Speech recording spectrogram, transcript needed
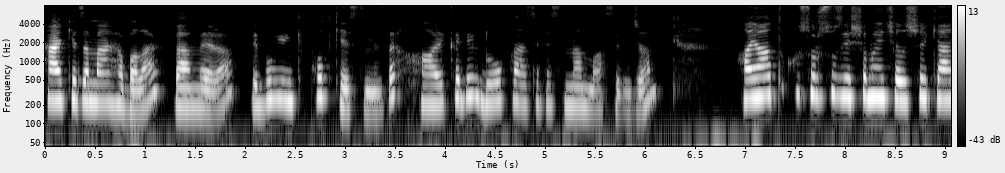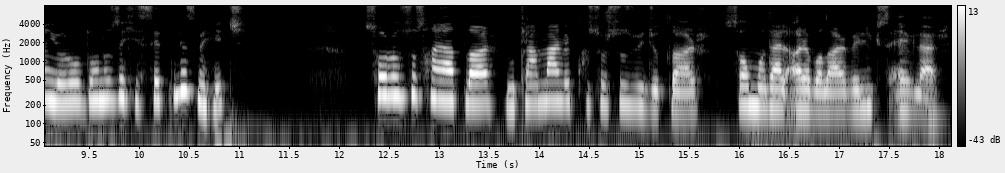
Herkese merhabalar, ben Vera ve bugünkü podcastimizde harika bir doğu felsefesinden bahsedeceğim. Hayatı kusursuz yaşamaya çalışırken yorulduğunuzu hissettiniz mi hiç? Sorunsuz hayatlar, mükemmel ve kusursuz vücutlar, son model arabalar ve lüks evler,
